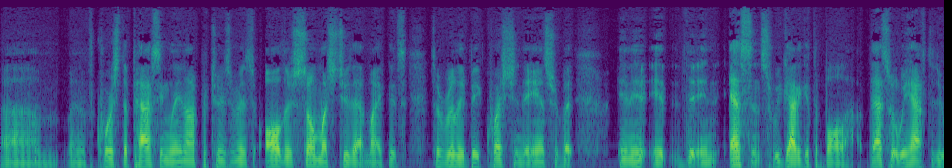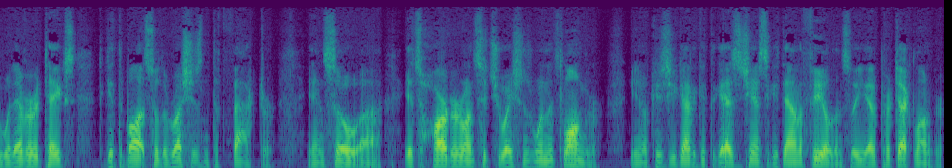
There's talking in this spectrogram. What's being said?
um, and of course the passing lane opportunities. I mean, all there's so much to that, Mike. It's it's a really big question to answer, but in it, it the, in essence, we got to get the ball out. That's what we have to do, whatever it takes to get the ball out, so the rush isn't the factor. And so uh, it's harder on situations when it's longer you know, because you got to get the guys a chance to get down the field, and so you got to protect longer.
